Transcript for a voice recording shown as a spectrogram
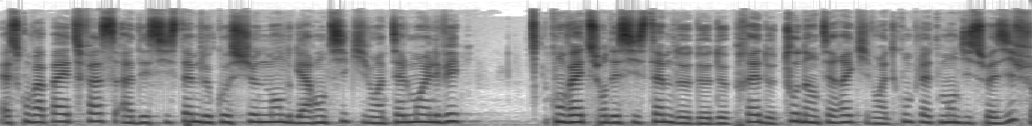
Est-ce qu'on va pas être face à des systèmes de caution de garantie qui vont être tellement élevés qu'on va être sur des systèmes de prêts, de taux d'intérêt qui vont être complètement dissuasifs.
